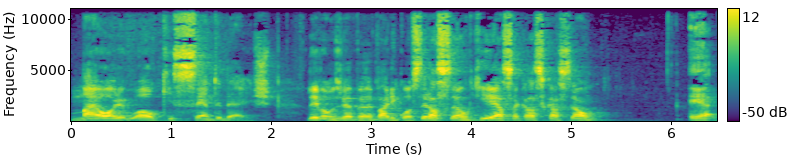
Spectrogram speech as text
maior ou igual que 110. Levamos levar em consideração que essa classificação é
